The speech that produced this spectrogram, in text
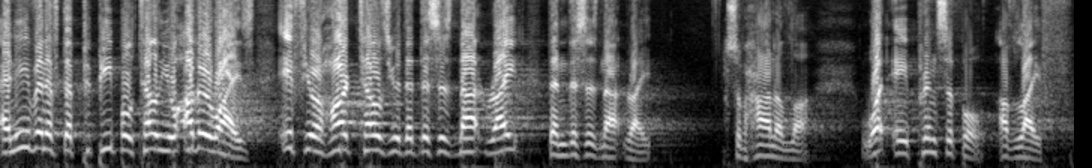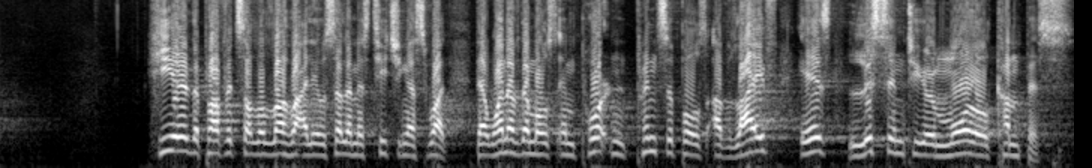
and even if the people tell you otherwise if your heart tells you that this is not right then this is not right subhanallah what a principle of life here, the Prophet ﷺ is teaching us what? That one of the most important principles of life is listen to your moral compass.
